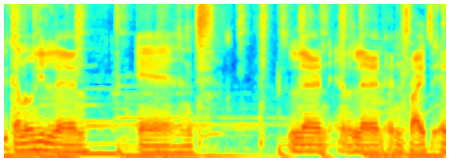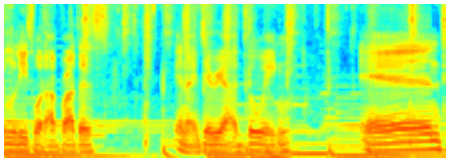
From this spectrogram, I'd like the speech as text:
we can only learn and learn and learn and try to emulate what our brothers in Nigeria are doing. And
